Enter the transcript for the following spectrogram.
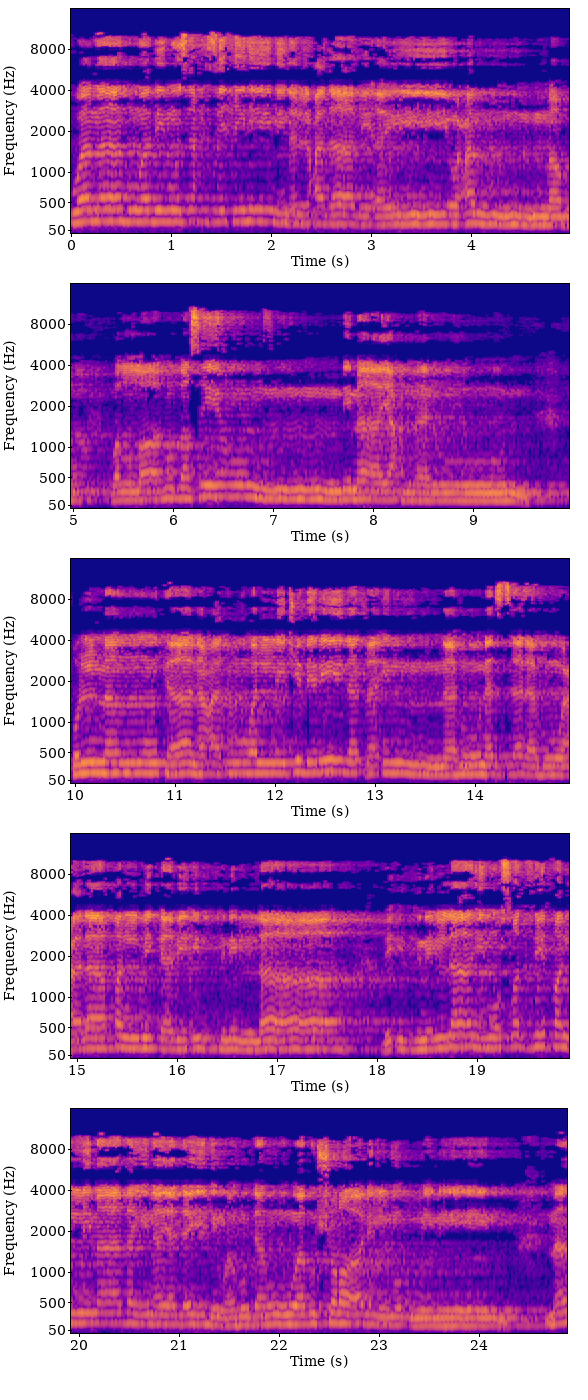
وما هو بمسحزحه من العذاب أن يعمر. والله بصير بما يعملون. قل من كان عدوا لجبريل فإنه نزله على قلبك بإذن الله. بإذن الله مصدقا لما بين يديه وهدى وبشرى للمؤمنين. من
